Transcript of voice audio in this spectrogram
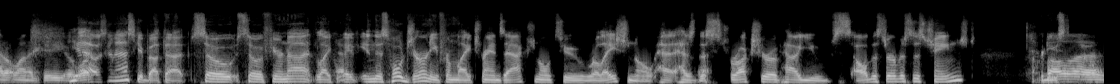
I don't want to do your Yeah, I was going to ask you about that. So, so if you're not like Yeah. if, in this whole journey from like transactional to relational, ha, has the structure of how you sell the services changed? Or do you Well, uh, still-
